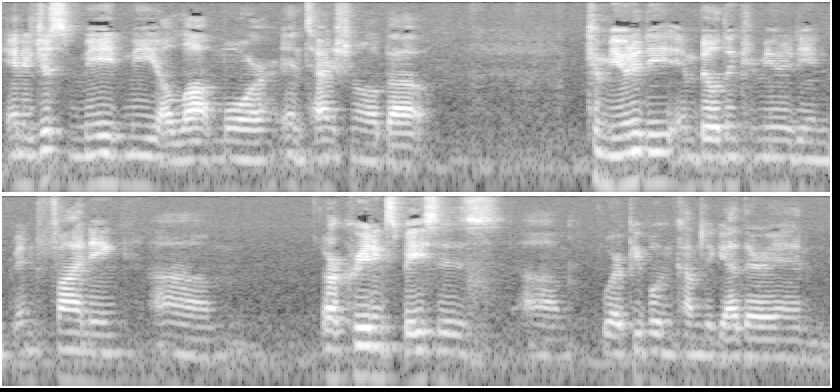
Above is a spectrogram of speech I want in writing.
and it just made me a lot more intentional about community and building community and, and finding um, or creating spaces um, where people can come together and,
